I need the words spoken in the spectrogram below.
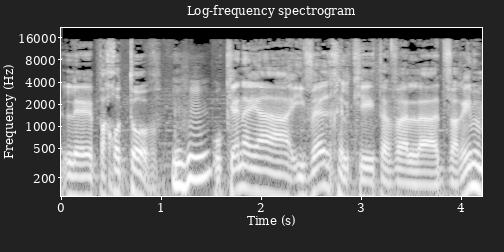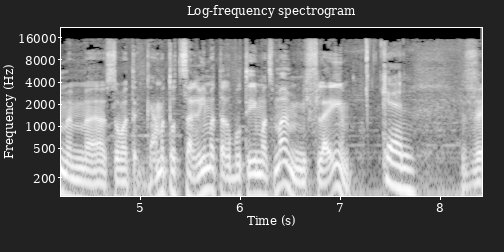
לפחות טוב. הוא כן היה עיוור חלקית, אבל הדברים הם- הם, זאת אומרת, גם התוצרים התרבותיים עצמם הם נפלאים. כן. ו...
